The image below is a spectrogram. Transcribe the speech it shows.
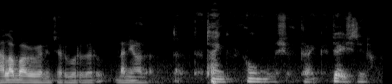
చాలా బాగా వివరించారు గురుగారు. ధన్యవాదాలు. థ్యాంక్ యూ. ఓం నమ శివాయ. Thank you. జై శ్రీరామ్.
